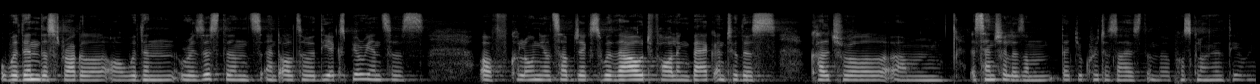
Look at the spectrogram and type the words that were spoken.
within the struggle or within resistance and also the experiences of colonial subjects without falling back into this cultural um, essentialism that you criticized in the post-colonial theory?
